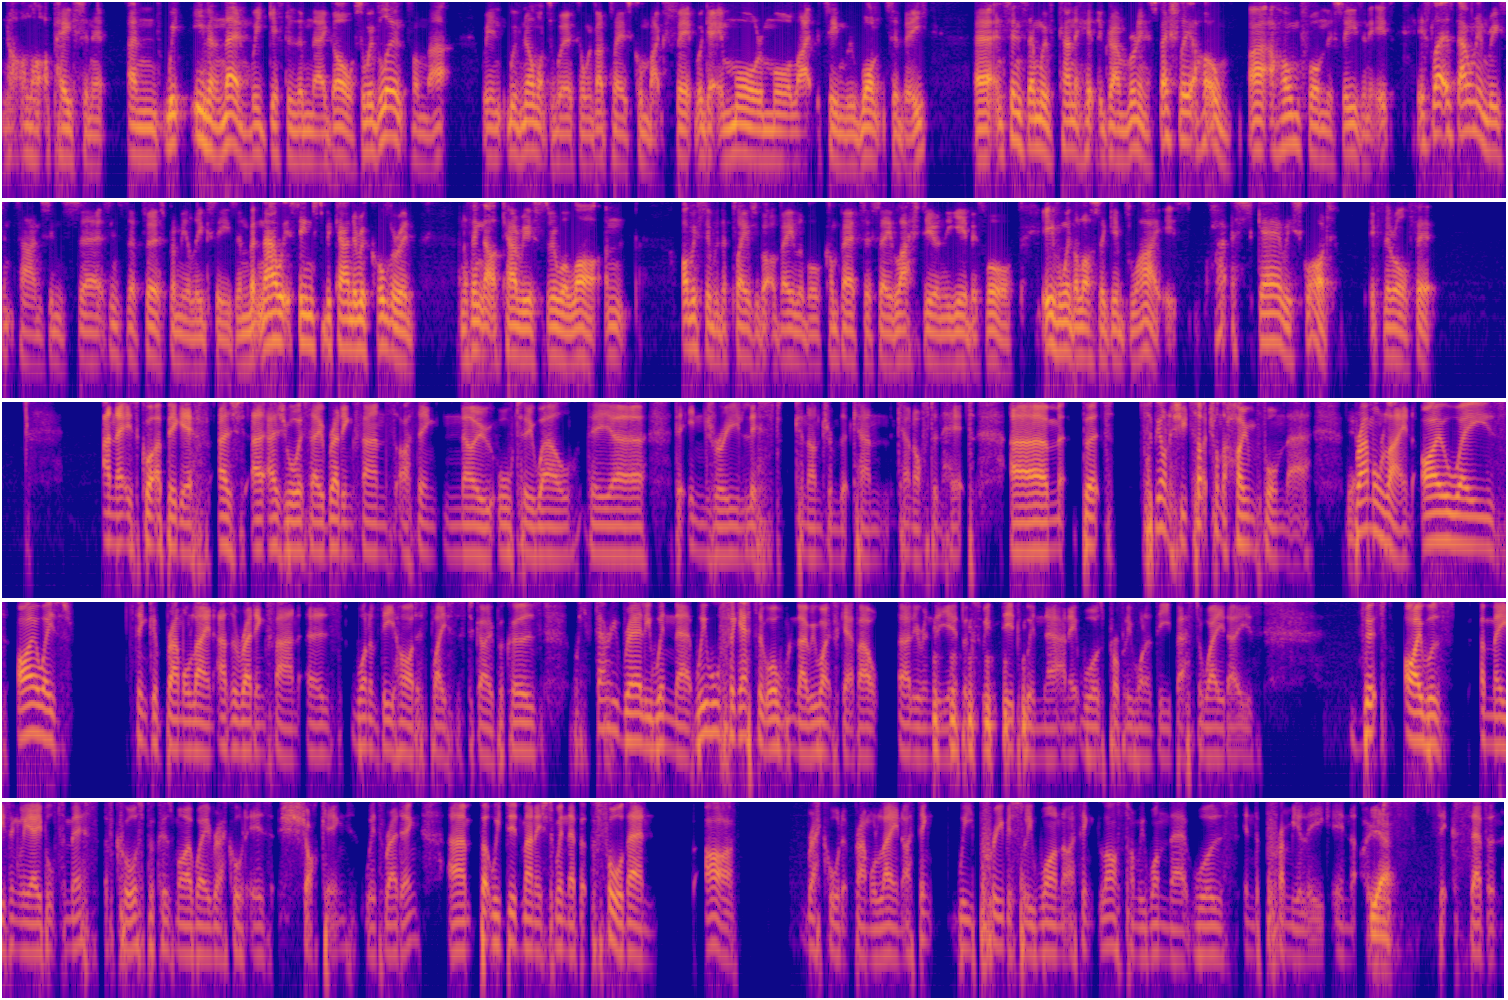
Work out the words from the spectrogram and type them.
not a lot of pace in it, and we even then we gifted them their goal. So we've learned from that we, we've known what to work on. We've had players come back fit. We're getting more and more like the team we want to be. Uh, and since then, we've kind of hit the ground running, especially at home. Our, our home form this season, it's it's let us down in recent times since uh, since the first Premier League season. But now it seems to be kind of recovering, and I think that'll carry us through a lot. And obviously, with the players we've got available compared to say last year and the year before, even with the loss of Gibbs White, it's quite a scary squad if they're all fit and that is quite a big if, as as you always say. Reading fans, I think, know all too well the uh, the injury list conundrum that can can often hit. Um, but to be honest, you touch on the home form there. Yeah. Bramall Lane, I always I always think of Bramall Lane as a Reading fan as one of the hardest places to go because we very rarely win there. We will forget it. Well, no, we won't forget about earlier in the year because we did win there and it was probably one of the best away days that I was amazingly able to miss, of course, because my away record is shocking with Reading. Um, but we did manage to win there. But before then, our record at Bramall Lane, I think we previously won. I think last time we won there was in the Premier League in 06 yeah. 7,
